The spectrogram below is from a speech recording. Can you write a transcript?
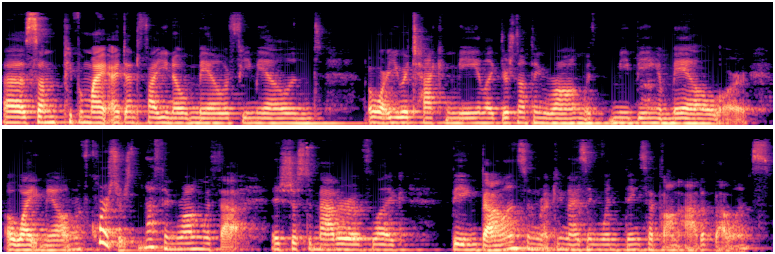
uh, some people might identify, you know, male or female and, oh, are you attacking me? Like there's nothing wrong with me being a male or a white male. And of course, there's nothing wrong with that. It's just a matter of like being balanced and recognizing when things have gone out of balance.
